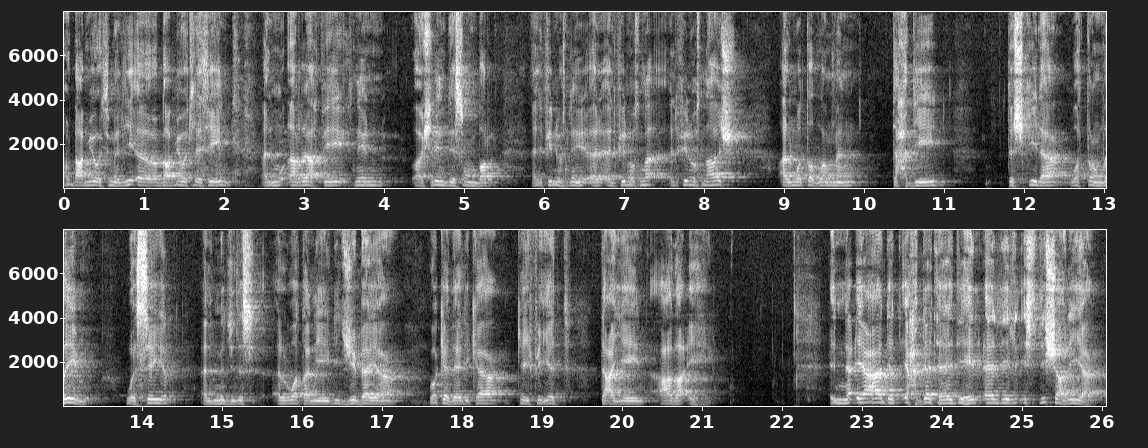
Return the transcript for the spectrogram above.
430 المؤرخ في 22 ديسمبر 2012 المتضمن تحديد تشكيل وتنظيم وسير المجلس الوطني للجباية وكذلك كيفية تعيين أعضائه. إن إعادة إحداث هذه الآلية الاستشارية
